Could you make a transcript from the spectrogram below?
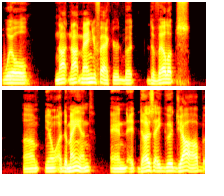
will not not manufactured, but develops, um, you know, a demand, and it does a good job,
